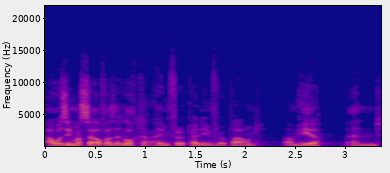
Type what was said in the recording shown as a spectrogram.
I was in myself. I said, "Look at him for a penny and for a pound. I'm here." And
